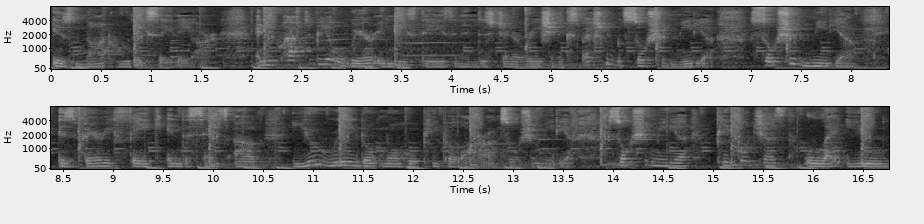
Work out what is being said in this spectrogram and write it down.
is not who they say they are. And you have to be aware in these days and in this generation, especially with social media. Social media is very fake in the sense of you really don't know who people are on social media. Social media, people just let you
